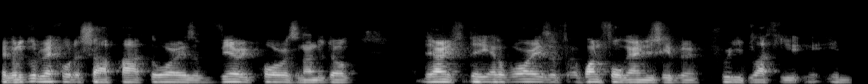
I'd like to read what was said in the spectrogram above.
They've got a good record at Shark Park. The Warriors are very poor as an underdog. They only the, the Warriors have won four games this year, but been pretty lucky in,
